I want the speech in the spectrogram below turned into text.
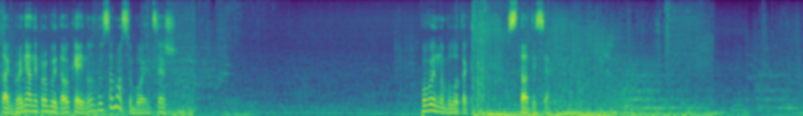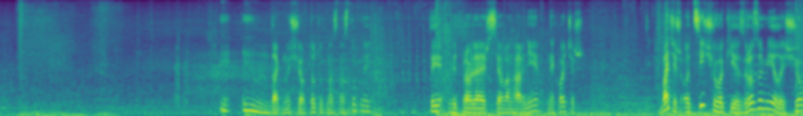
Так, броня не пробита, окей, ну, ну само собою, це ж. Повинно було так статися. так, ну що, хто тут у нас наступний? Ти відправляєшся в ангар. Ні, не хочеш? Бачиш, оці чуваки зрозуміли, що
